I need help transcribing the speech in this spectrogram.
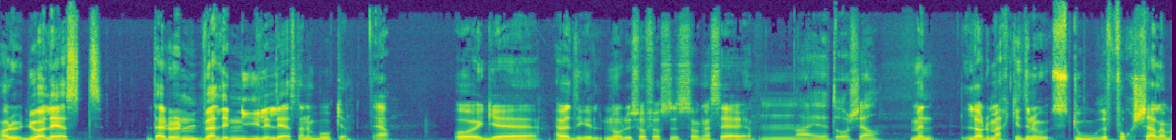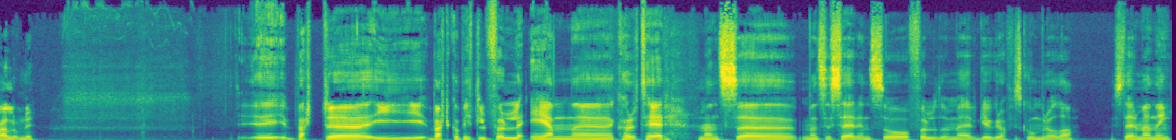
har du, du har lest det er Du veldig nylig lest denne boken. Ja. Og eh, jeg vet ikke når du så første sesong av serien. Mm, Nei, et år siden. Men la du merke til noen store forskjeller mellom de? I hvert, eh, i, hvert kapittel følger én eh, karakter, mens, mens i serien så følger du mer geografiske områder. Hvis det er mening.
